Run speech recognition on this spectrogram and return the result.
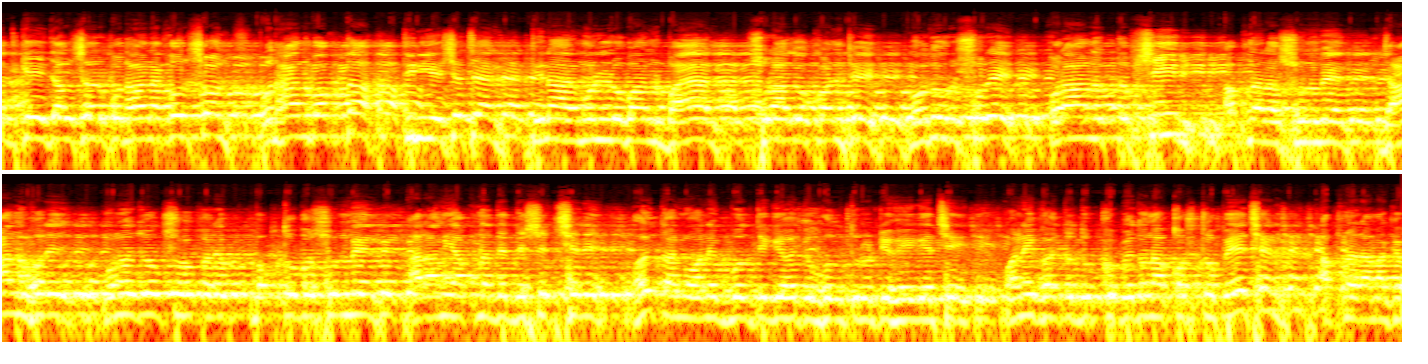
আজকে জালসার প্রধান আকর্ষণ, প্রধান বক্তা। তিনি এসেছেন, তিনার মূল্যবান বায়ান, সুরালো কণ্ঠে মধুর সুরে কোরআন তাফসীর আপনারা শুনবেন, জান ভরে মনোযোগ সহকারে বক্তব্য শুনবেন। আর আমি আপনাদের দেশের ছেলে, হয়তো আমি অনেক বলতে গিয়ে হয়তো ভুল ত্রুটি হয়ে গেছে, অনেক হয়তো দুঃখ বেদনা, কষ্ট পেয়েছেন। আপনারা আমাকে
